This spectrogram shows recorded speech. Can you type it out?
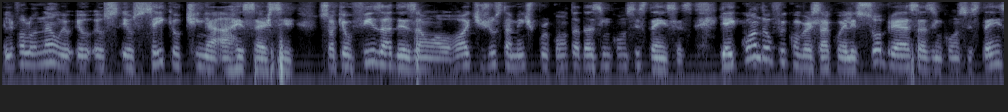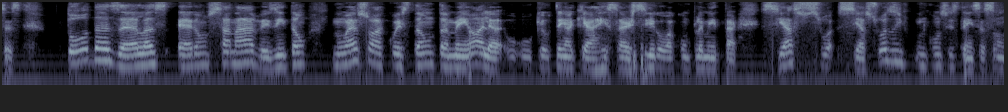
Ele falou, não, eu, eu, eu sei que eu tinha a ressarcir, só que eu fiz a adesão ao HOT justamente por conta das inconsistências. E aí, quando eu fui conversar com ele sobre essas inconsistências, todas elas eram sanáveis. Então, não é só a questão também, olha, o, o que eu tenho aqui a ressarcir ou a complementar. Se, a sua, se as suas inconsistências são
